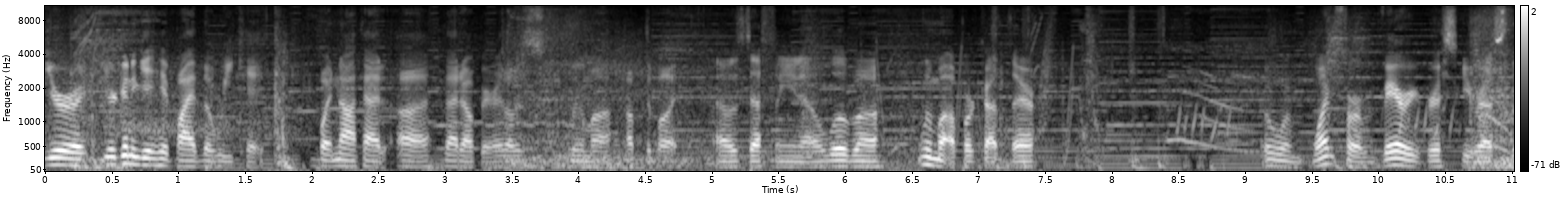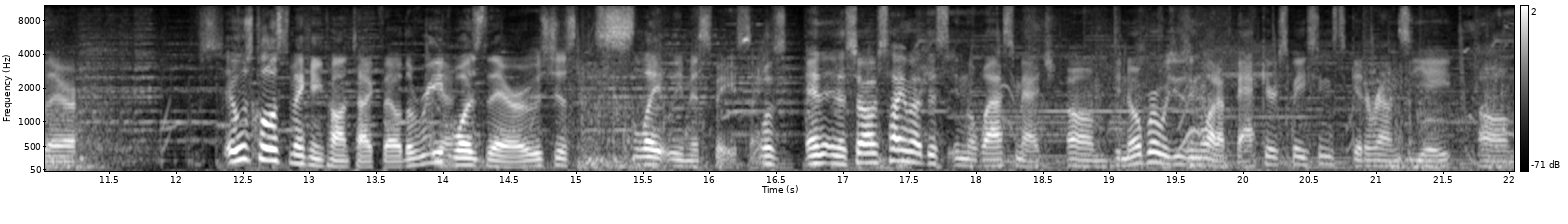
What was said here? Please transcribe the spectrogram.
you're you're gonna get hit by the weak hit, but not that uh, that up air. That was Luma up the butt. That was definitely, you know, Luma, Luma uppercut there. Ooh, went for a very risky rest there. It was close to making contact, though. The read Yeah. was there. It was just slightly misspacing. Was and, and so I was talking about this in the last match. Um, Denobra was using a lot of back air spacings to get around Z8. Um,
